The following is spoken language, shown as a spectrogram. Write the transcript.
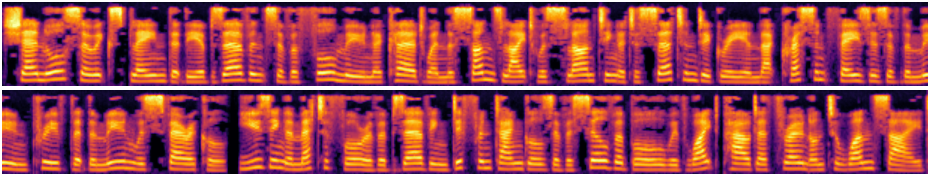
Shen also explained that the observance of a full moon occurred when the Sun's light was slanting at a certain degree and that crescent phases of the Moon proved that the Moon was spherical, using a metaphor of observing different angles of a silver ball with white powder thrown onto one side.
